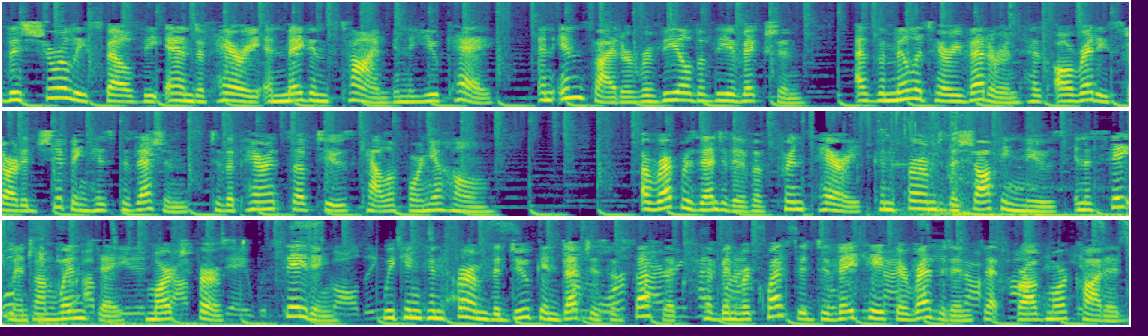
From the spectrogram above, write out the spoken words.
This surely spells the end of Harry and Meghan's time in the UK, an insider revealed of the eviction, as the military veteran has already started shipping his possessions to the parents of two's California home. A representative of Prince Harry confirmed the shocking news in a statement on Wednesday, March 1, stating, We can confirm the Duke and Duchess of Sussex have been requested to vacate their residence at Frogmore Cottage.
